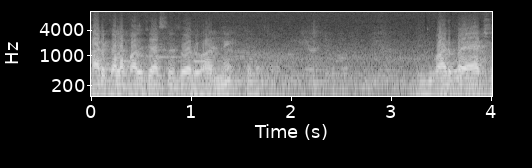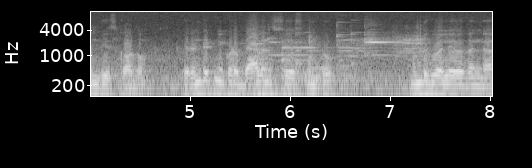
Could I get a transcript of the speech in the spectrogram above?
కార్యకలాపాలు చేస్తున్న వారిని వారిపై యాక్షన్ తీసుకోవడం ఈ రెండింటిని కూడా బ్యాలెన్స్ చేసుకుంటూ ముందుకు వెళ్ళే విధంగా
